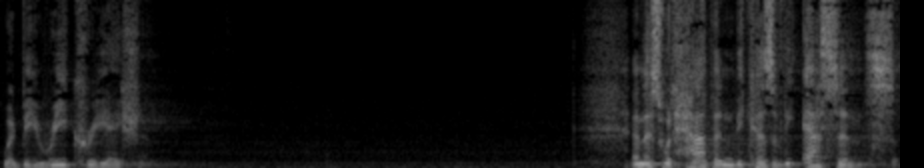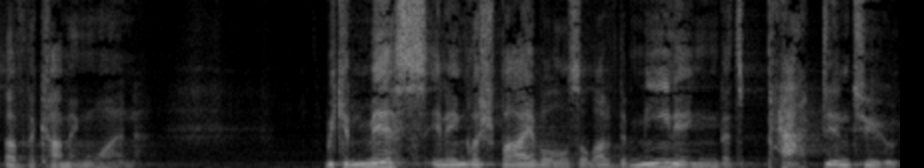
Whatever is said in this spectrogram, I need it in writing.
would be recreation. And this would happen because of the essence of the coming one. We can miss in English Bibles a lot of the meaning that's packed into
